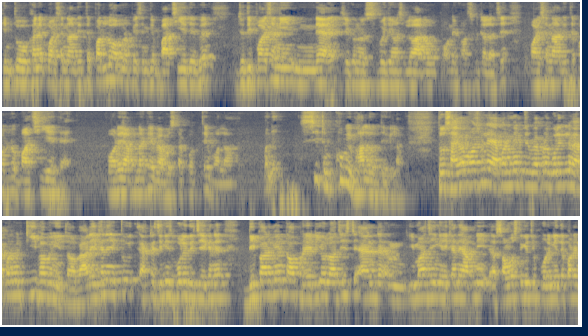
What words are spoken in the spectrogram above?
কিন্তু ওখানে পয়সা না দিতে পারলেও আপনার পেশেন্টকে বাঁচিয়ে দেবে। যদি পয়সা নিয়ে নেয় যে কোনো বৈদ্য হসপিটাল আরও অনেক হসপিটাল আছে, পয়সা না দিতে পারলেও বাঁচিয়ে দেয়। পরে আপনাকে ব্যবস্থা করতে বলা হয়। মানে সিস্টেম খুবই ভালো দেখলাম। তো সাইবাম হসপিটালে অ্যাপয়েন্টমেন্টের ব্যাপারে বলে দিলাম অ্যাপয়েন্টমেন্ট কীভাবে নিতে হবে? আর এখানে একটু একটা জিনিস বলে দিচ্ছি, এখানে department of radiologist and imaging এখানে আপনি সমস্ত কিছু পড়ে নিতে পারেন।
